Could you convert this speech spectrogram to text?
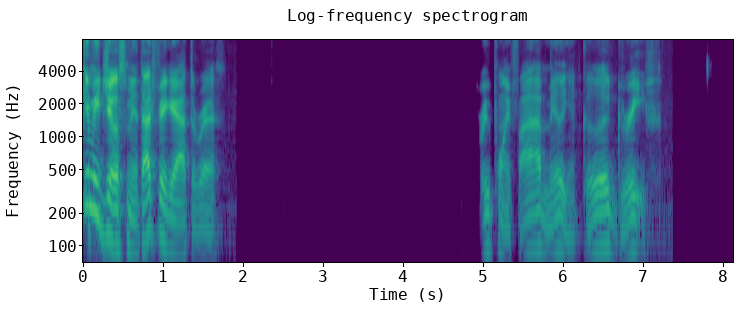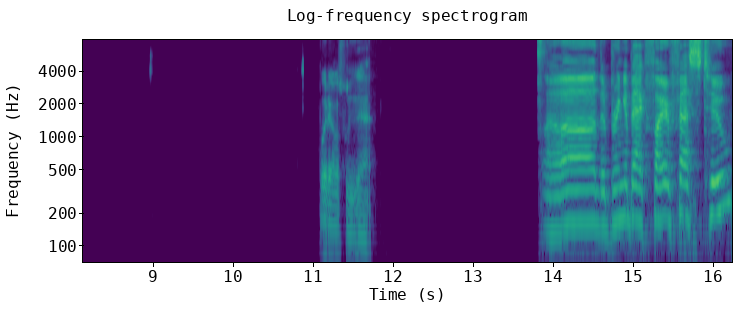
Give me Joe Smith. I'd figure out the rest. Three point five million. Good grief. What else we got? Uh, they're bringing back Fyre Fest 2.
